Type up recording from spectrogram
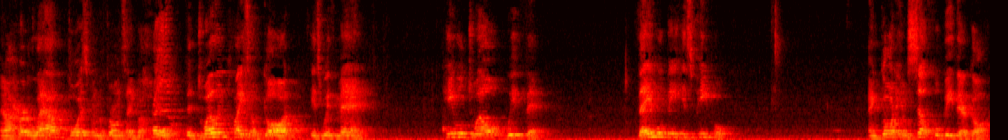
And I heard a loud voice from the throne saying, Behold, the dwelling place of God is with man. He will dwell with them. They will be his people. And God himself will be their God.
